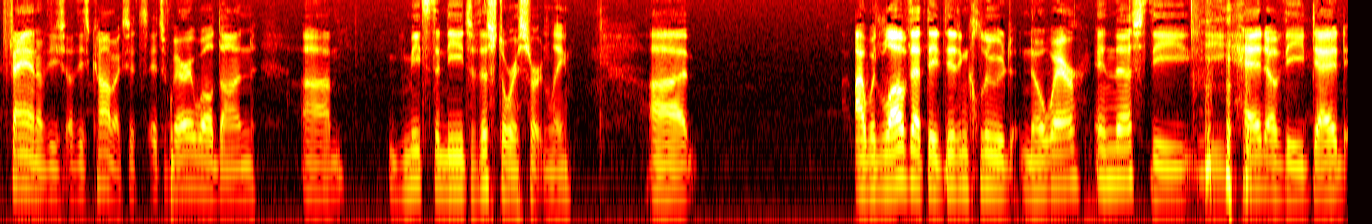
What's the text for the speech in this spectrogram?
fan of these of these comics. It's it's very well done. Um, meets the needs of this story certainly. Uh, I would love that they did include Nowhere in this, the the head of the dead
